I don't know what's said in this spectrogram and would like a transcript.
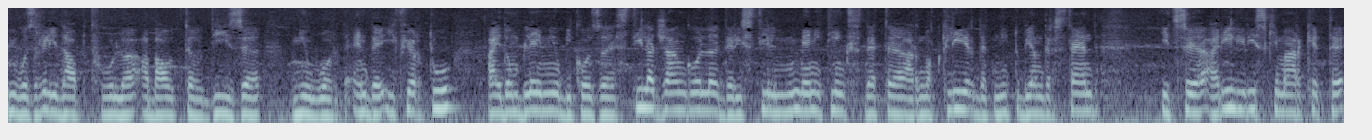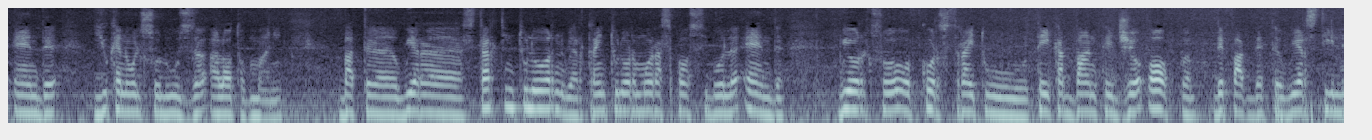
we was really doubtful about uh, this uh, new world. And uh, if you're too, I don't blame you because uh, still a jungle, there is still many things that uh, are not clear, that need to be understood. It's uh, a really risky market and you can also lose a lot of money. But we are starting to learn, we are trying to learn more as possible and we also of course try to take advantage of the fact that we are still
